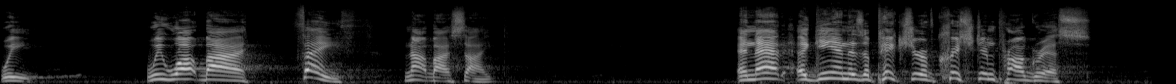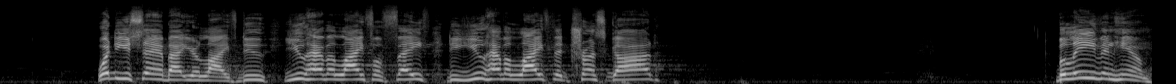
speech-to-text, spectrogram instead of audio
We, we walk by faith, not by sight. And that, again, is a picture of Christian progress. What do you say about your life? Do you have a life of faith? Do you have a life that trusts God? Believe in Him.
